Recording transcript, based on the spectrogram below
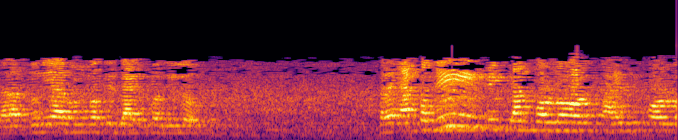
যারা দুনিয়ার উন্নতির দায়িত্ব দিল তারা এতদিন বিজ্ঞান পড়ল সায়েন্স পড়ল,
